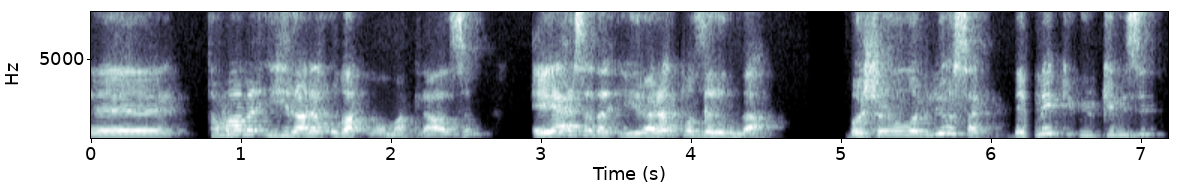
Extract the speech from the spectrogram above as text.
Ee, tamamen ihracat odaklı olmak lazım. Eğer zaten ihracat pazarında başarılı olabiliyorsak demek ki ülkemizin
